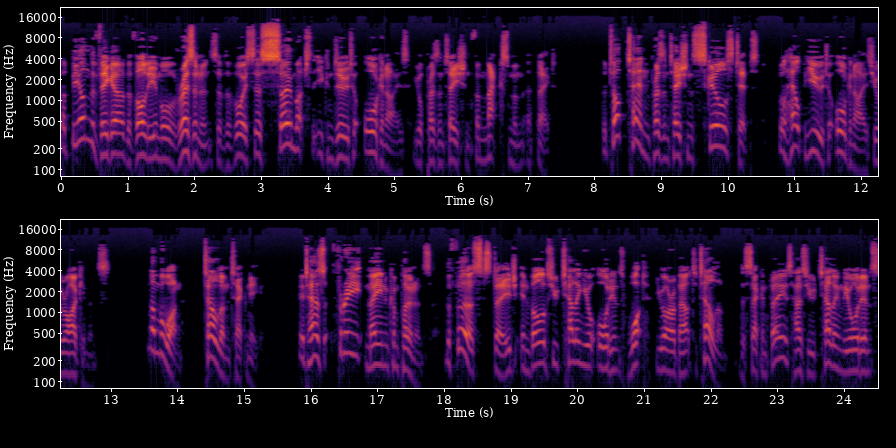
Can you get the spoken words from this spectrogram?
But beyond the vigor, the volume, or resonance of the voice, there's so much that you can do to organize your presentation for maximum effect. The top 10 presentation skills tips will help you to organize your arguments. Number one, tell them technique. It has three main components. The first stage involves you telling your audience what you are about to tell them. The second phase has you telling the audience,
